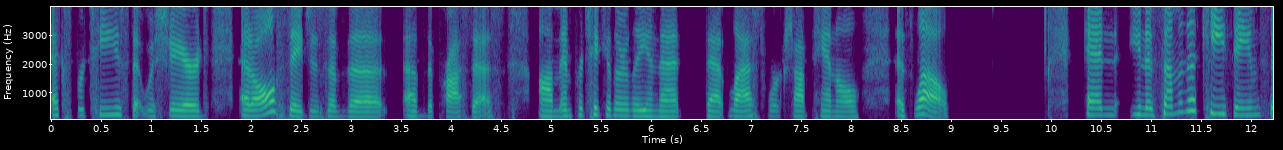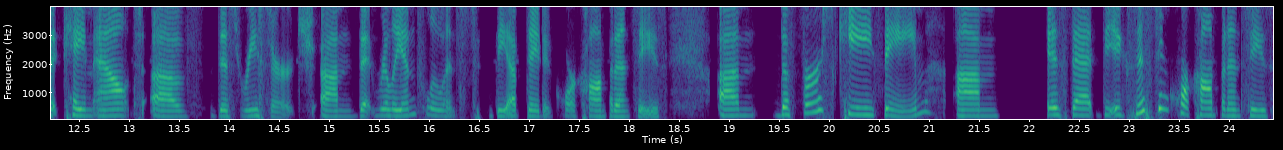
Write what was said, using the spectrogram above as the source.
expertise that was shared at all stages of the of the process um, and particularly in that that last workshop panel as well. And you know some of the key themes that came out of this research um, that really influenced the updated core competencies um, the first key theme um, is that the existing core competencies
